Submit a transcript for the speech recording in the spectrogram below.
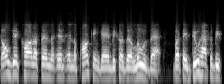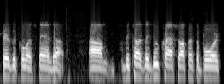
Don't get caught up in the, in, in the punking game because they'll lose that. But they do have to be physical and stand up um, because they do crash offensive boards.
